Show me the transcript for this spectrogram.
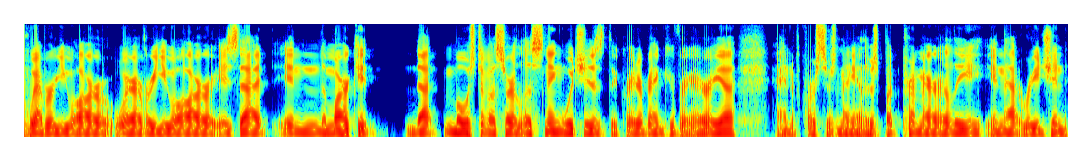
whoever you are, wherever you are, is that in the market that most of us are listening, which is the greater Vancouver area, and of course there's many others, but primarily in that region,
